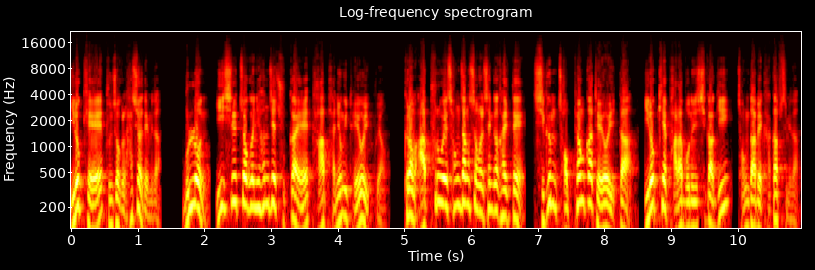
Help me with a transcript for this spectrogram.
이렇게 분석을 하셔야 됩니다. 물론 이 실적은 현재 주가에 다 반영이 되어 있고요. 그럼 앞으로의 성장성을 생각할 때 지금 저평가되어 있다. 이렇게 바라보는 시각이 정답에 가깝습니다.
